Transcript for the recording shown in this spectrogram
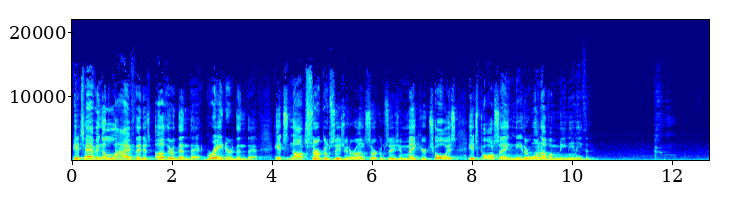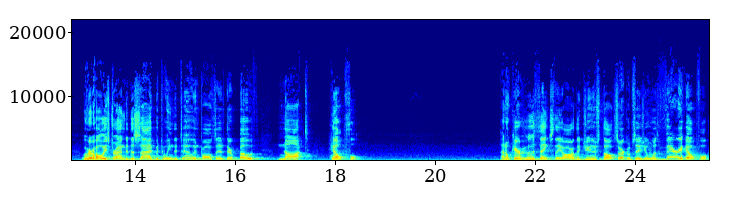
It's having a life that is other than that, greater than that. It's not circumcision or uncircumcision, make your choice. It's Paul saying neither one of them mean anything. We're always trying to decide between the two, and Paul says they're both not helpful. I don't care who thinks they are. The Jews thought circumcision was very helpful,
